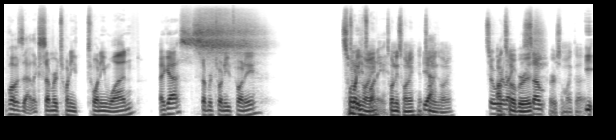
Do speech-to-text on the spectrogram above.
what was that like summer 2021 i guess summer 2020 2020. 2020. 2020. Yeah, Yeah. 2020. so we're October-ish like some, or something like that.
